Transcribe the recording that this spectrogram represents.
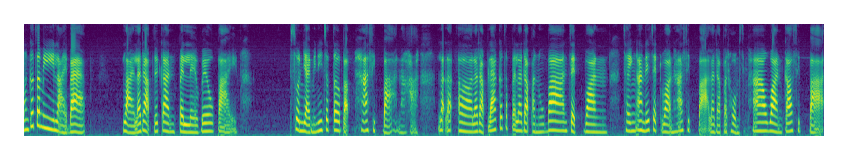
มันก็จะมีหลายแบบหลายระดับด้วยกันเป็นเลเวลไป ส่วนใหญ่มินี่จะเติมแบบ 50 บาทนะคะระระดับแรกก็จะเป็นระดับอนุบาล 7 วัน ใช้งานได้ 7 วัน 50 บาท ระดับประถม 15 วัน 90 บาท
